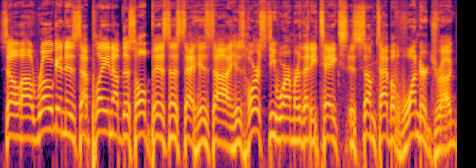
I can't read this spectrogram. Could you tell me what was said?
So uh, Rogan is uh, playing up this whole business that his uh, his horse dewormer that he takes is some type of wonder drug,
